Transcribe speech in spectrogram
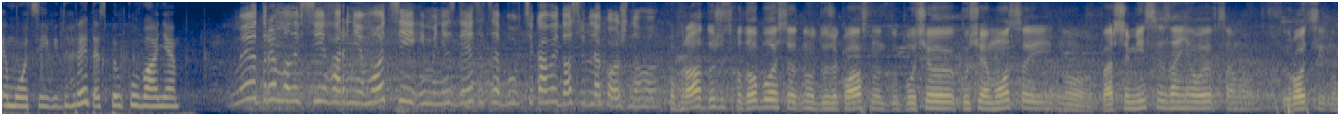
емоцій від гри та спілкування. Ми отримали всі гарні емоції, і мені здається, це був цікавий досвід для кожного. Гра дуже сподобалася, ну дуже класно. Отримали кучу емоцій. Ну, перше місце зайняли в цьому році. Ну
